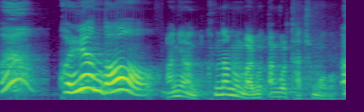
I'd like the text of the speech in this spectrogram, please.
관리한다. 아니야, 컵라면 말고 딴 걸다 쳐먹어.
